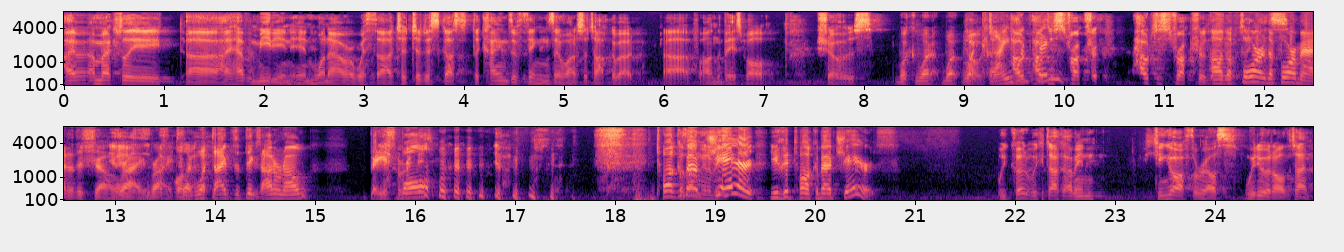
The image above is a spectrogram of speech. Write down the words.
I, I'm actually. Uh, I have a meeting in one hour with uh, to, to discuss the kinds of things I want us to talk about uh, on the baseball shows. What what what How what to, kinds how, of how to structure how to structure the oh, the shows, I for the format of the show. Yeah, right, the right. Like what types of things? I don't know. Baseball. talk about gonna be- chairs. You could talk about chairs. We could. We could talk. I mean, you can go off the rails. We do it all the time.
